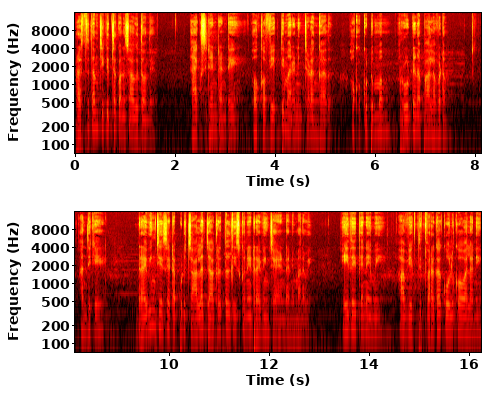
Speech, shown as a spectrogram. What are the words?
ప్రస్తుతం చికిత్స కొనసాగుతోంది. యాక్సిడెంట్ అంటే ఒక వ్యక్తి మరణించడం కాదు ఒక కుటుంబం రోడ్డున పాలవ్వడం. అందుకే డ్రైవింగ్ చేసేటప్పుడు చాలా జాగ్రత్తలు తీసుకుని డ్రైవింగ్ చేయండి అని మనవి. ఏదైతేనేమి ఆ వ్యక్తి త్వరగా కోలుకోవాలని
